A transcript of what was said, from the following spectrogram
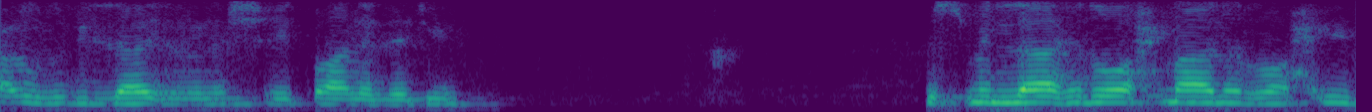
أعوذ بالله من الشيطان الرجيم بسم الله الرحمن الرحيم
